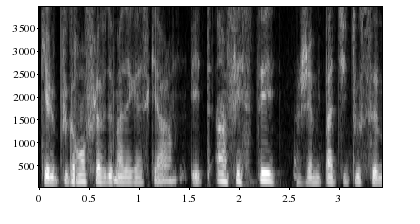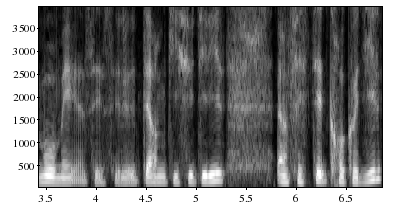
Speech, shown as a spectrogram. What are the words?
qui est le plus grand fleuve de Madagascar, est infesté, j'aime pas du tout ce mot, mais c'est le terme qui s'utilise, infesté de crocodiles.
